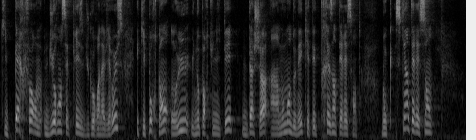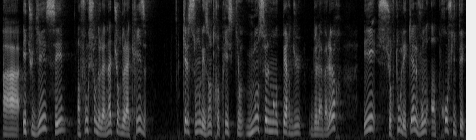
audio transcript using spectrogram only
qui performent durant cette crise du coronavirus et qui pourtant ont eu une opportunité d'achat à un moment donné qui était très intéressante. Donc ce qui est intéressant à étudier, c'est en fonction de la nature de la crise, quelles sont les entreprises qui ont non seulement perdu de la valeur, et surtout lesquelles vont en profiter.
